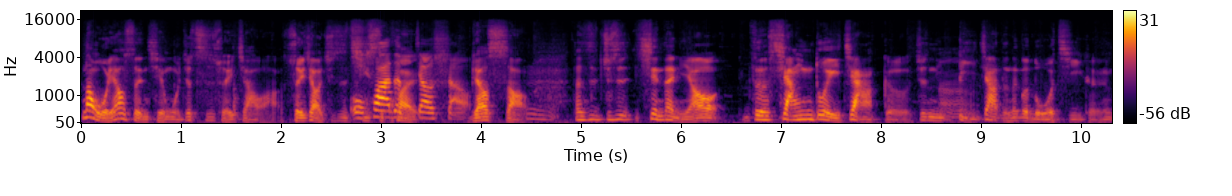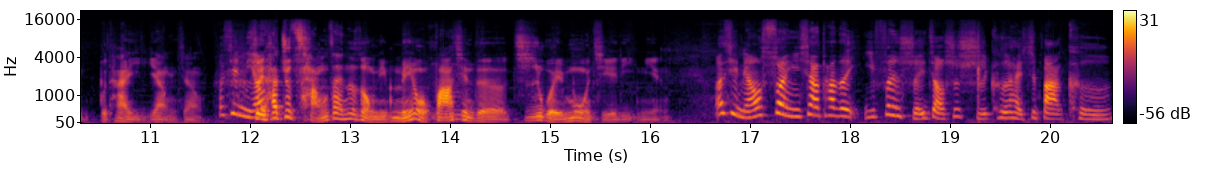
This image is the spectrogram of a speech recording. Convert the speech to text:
那我要省钱，我就吃水饺啊，水饺就是七十块，花的比较少，比较少。嗯，但是就是现在你要这个相对价格，就是你比价的那个逻辑可能不太一样，这样。而且你要，所以它就藏在那种你没有发现的枝微末节里面。而且你要算一下，它的一份水饺是十颗还是八颗？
